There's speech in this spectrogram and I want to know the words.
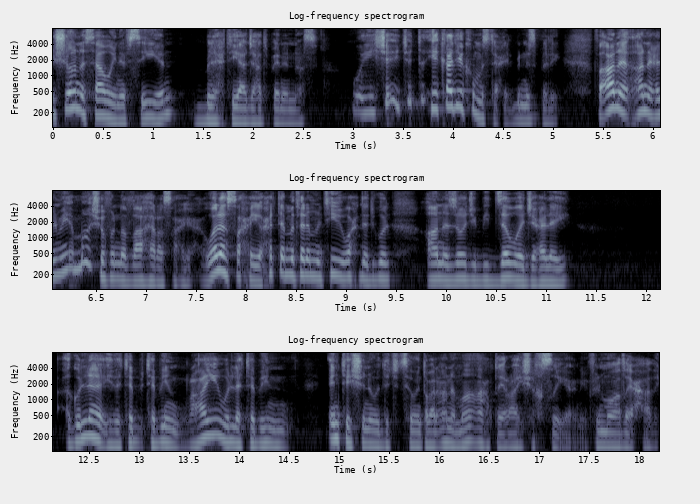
شلون أساوي نفسيا بالاحتياجات بين الناس شيء جدا يكاد يكون مستحيل بالنسبة لي. فانا أنا علميا ما أشوف إن الظاهرة صحيحة ولا صحيه حتى مثلا لما تيجي واحدة تقول أنا زوجي بيتزوج علي أقول لها إذا تب تبين رايي ولا تبين أنت شنو بدك تسوين؟ طبعا أنا ما أعطي رأي شخصي يعني في المواضيع هذه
